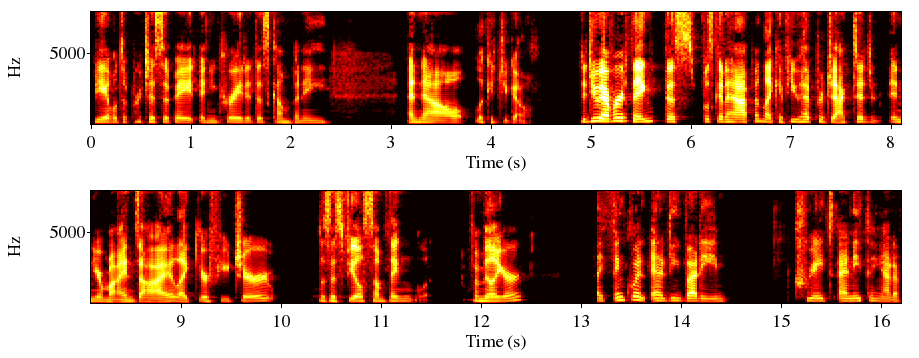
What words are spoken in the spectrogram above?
be able to participate, and you created this company. And now look at you go. Did you ever think this was going to happen? Like, if you had projected in your mind's eye, like your future, does this feel something familiar? I think when anybody creates anything out of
